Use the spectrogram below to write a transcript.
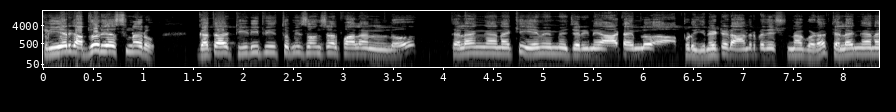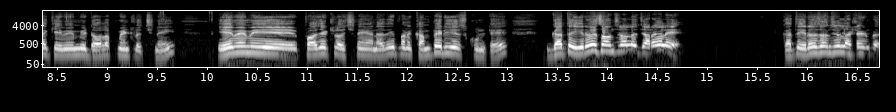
క్లియర్గా అబ్జర్వ్ చేస్తున్నారు. గత టీడీపీ తొమ్మిది సంవత్సరాల పాలనలో తెలంగాణకి ఏమేమి జరిగినాయి? ఆ టైంలో అప్పుడు యునైటెడ్ ఆంధ్రప్రదేశ్ ఉన్నా కూడా తెలంగాణకి ఏమేమి డెవలప్మెంట్లు వచ్చినాయి? ఏమేమి ప్రాజెక్టులు వచ్చినాయి అనేది మనం కంపేర్ చేసుకుంటే గత ఇరవై సంవత్సరాల్లో జరగలే. గత ఇరవై సంవత్సరాలు అట్లా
